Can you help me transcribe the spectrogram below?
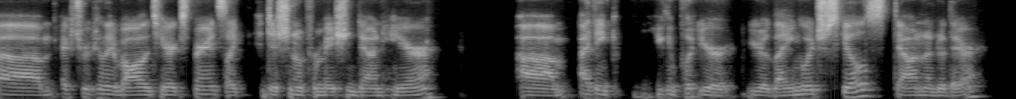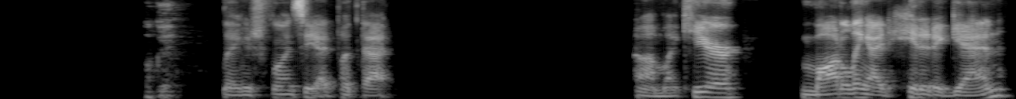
um, extracurricular volunteer experience, like additional information down here. Um, I think you can put your your language skills down under there. Okay. Language fluency, I'd put that um, like here. Modeling, I'd hit it again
